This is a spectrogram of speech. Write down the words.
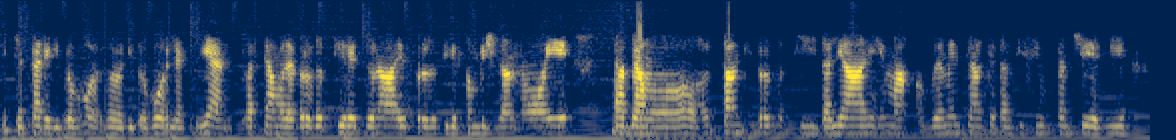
e cercare di, propor- di proporli al cliente. Partiamo dai prodotti regionali, prodotti che sono vicino a noi, abbiamo tanti prodotti italiani, ma ovviamente anche tantissimi francesi.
